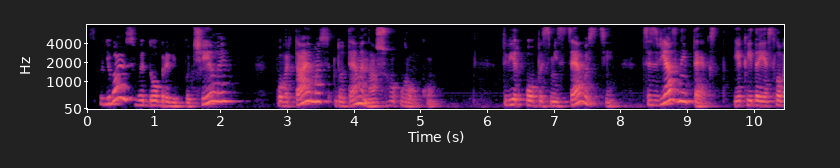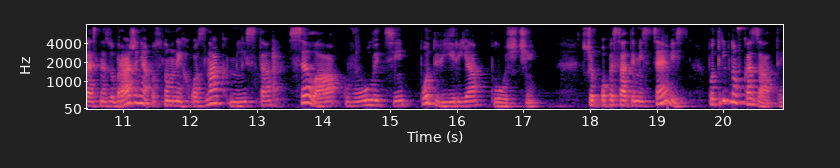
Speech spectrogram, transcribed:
Сподіваюсь, ви добре відпочили. Повертаємось до теми нашого уроку. Твір опис місцевості це зв'язний текст, який дає словесне зображення основних ознак міста, села, вулиці, подвір'я, площі. Щоб описати місцевість, потрібно вказати,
